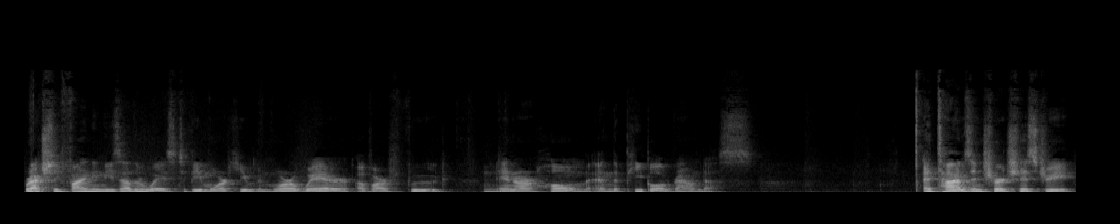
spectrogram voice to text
we're actually finding these other ways to be more human, more aware of our food mm-hmm. and our home and the people around us. At times in church history,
